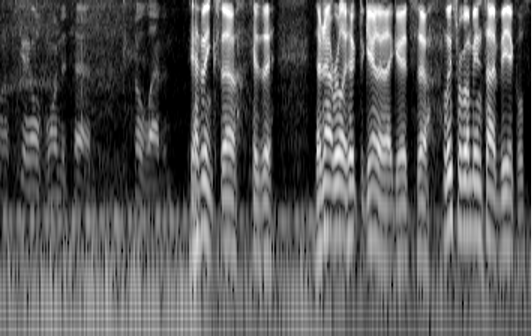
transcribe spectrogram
On a scale of 1 to 10, it's 11. I think so, because uh, they're not really hooked together that good. So at least we're going to be inside vehicles.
